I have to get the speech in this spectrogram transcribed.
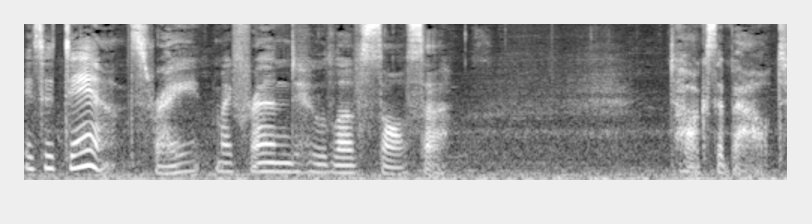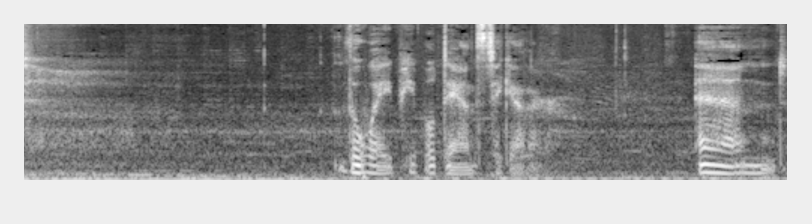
it's a dance, right? My friend who loves salsa talks about the way people dance together and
